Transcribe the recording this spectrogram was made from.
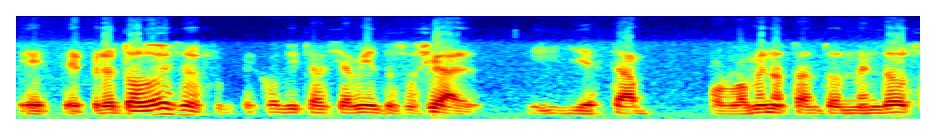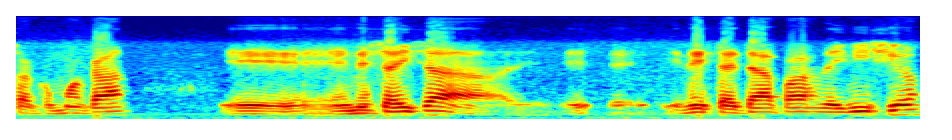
Este, pero todo eso es, con distanciamiento social y, está, por lo menos tanto en Mendoza como acá, eh, en Ezeiza eh, eh, en esta etapa de inicio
